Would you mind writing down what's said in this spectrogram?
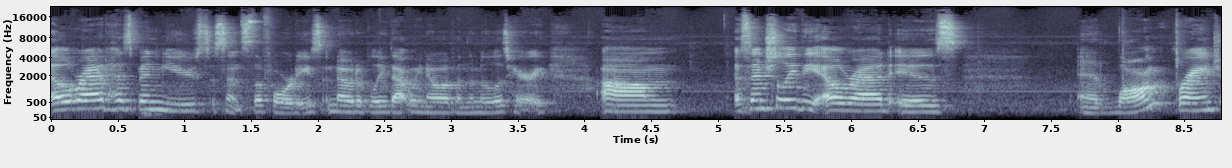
LRAD has been used since the 40s, notably that we know of in the military. Um, essentially, the LRAD is a long range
